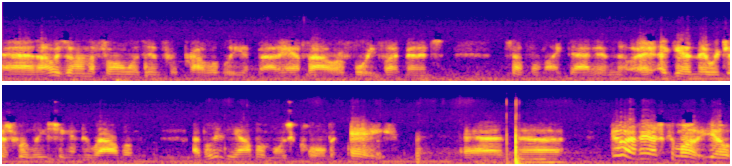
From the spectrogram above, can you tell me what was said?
And I was on the phone with him for probably about a half hour, 45 minutes, something like that. And uh, again, they were just releasing a new album. I believe the album was called A. And, uh, you know, I've asked him, uh, you know,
